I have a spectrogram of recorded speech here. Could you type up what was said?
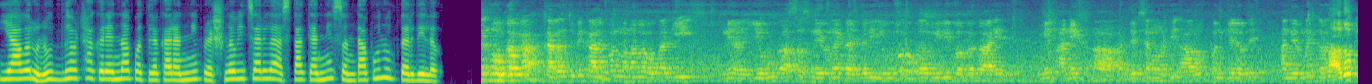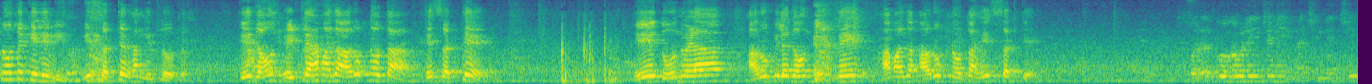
यावरून उद्धव ठाकरेंना पत्रकारांनी प्रश्न विचारला असता त्यांनी संतापून उत्तर दिलं. होता का? कारण तुम्ही काल पण म्हणाला होता की येऊ असाच निर्णय काहीतरी येऊ शकतो. मी बघत आहे. मी अनेक अध्यक्षांवरती आरोप पण केले होते. हा निर्णय आरोप नव्हते केले मी. मी सत्य सांगितलं होतं. ते जाऊन भेटले हा माझा आरोप नव्हता. हे सत्य आहे. हे दोन वेळा आरोपीला जाऊन भेटले हा माझा आरोप नव्हता. हे सत्य आहे. भरत गोगावलेंची आणि एकनाथ शिंदेची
